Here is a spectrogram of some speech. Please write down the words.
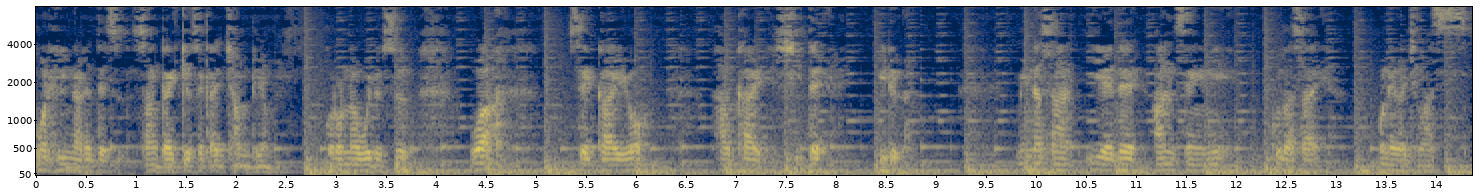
ホルヒナレです。3階級世界チャンピオン。コロナウイルスは世界を破壊している。皆さん家で安静にください。お願いします。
